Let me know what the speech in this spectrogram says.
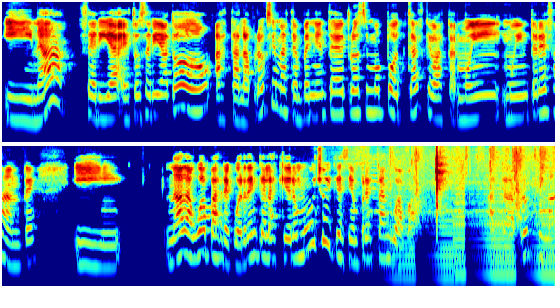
Y nada, sería, esto sería todo. Hasta la próxima. Estén pendientes del próximo podcast que va a estar muy, muy interesante. Y Nada, guapas, recuerden que las quiero mucho y que siempre están guapas. Hasta la próxima.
